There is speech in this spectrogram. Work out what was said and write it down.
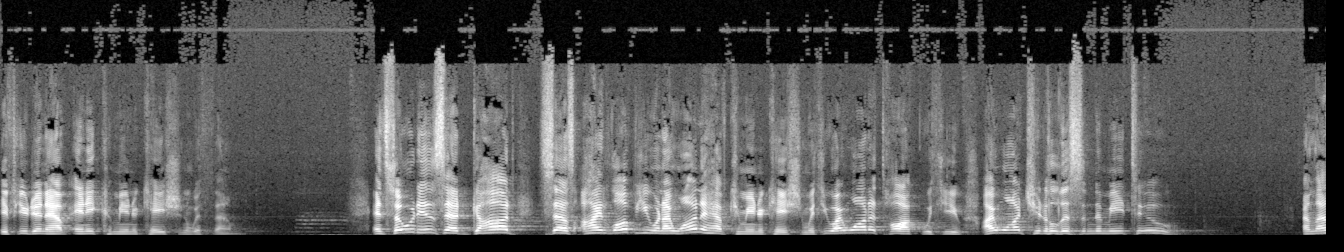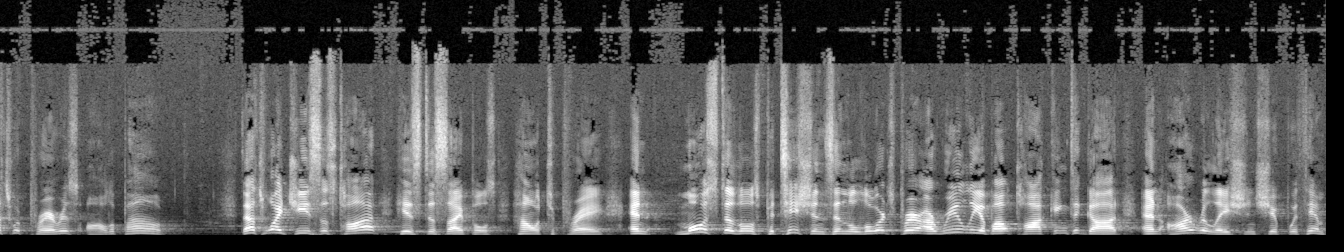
If you didn't have any communication with them? And so it is that God says, I love you and I want to have communication with you. I want to talk with you. I want you to listen to me too. And that's what prayer is all about. That's why Jesus taught his disciples how to pray. And most of those petitions in the Lord's Prayer are really about talking to God and our relationship with Him.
